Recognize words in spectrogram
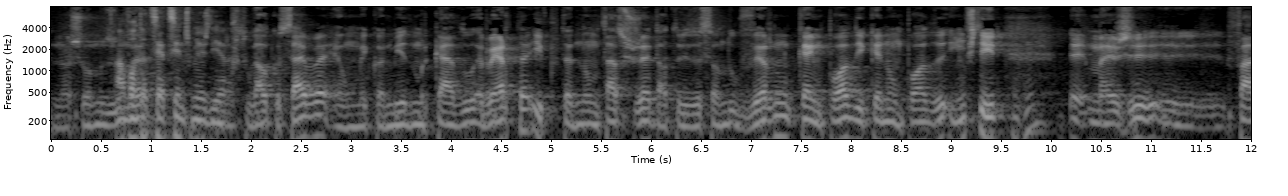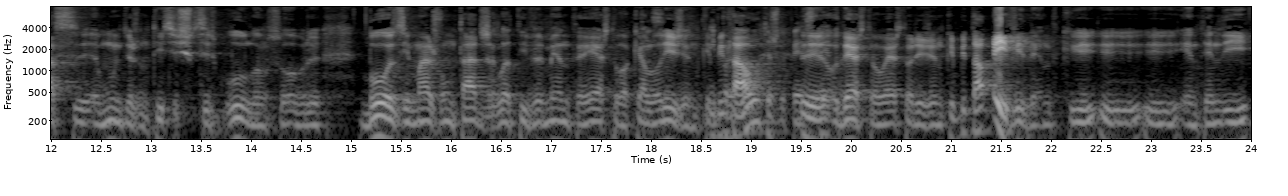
Nós somos à volta de 700 milhões de euros. Portugal, que eu saiba, é uma economia de mercado aberta e, portanto, não está sujeita à autorização do Governo quem pode e quem não pode investir. Uhum. Eh, mas eh, face a muitas notícias que circulam sobre boas e más vontades relativamente a esta ou aquela origem de capital, eh, desta ou esta origem de capital, é evidente que entendi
